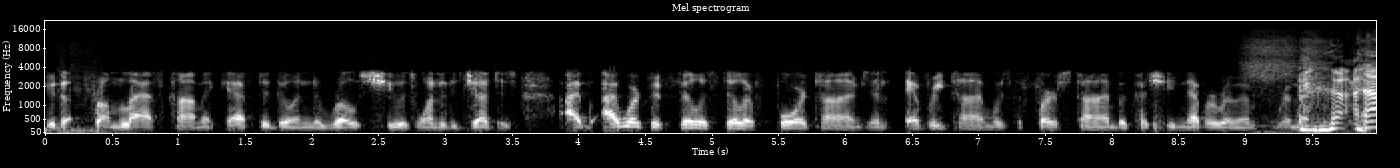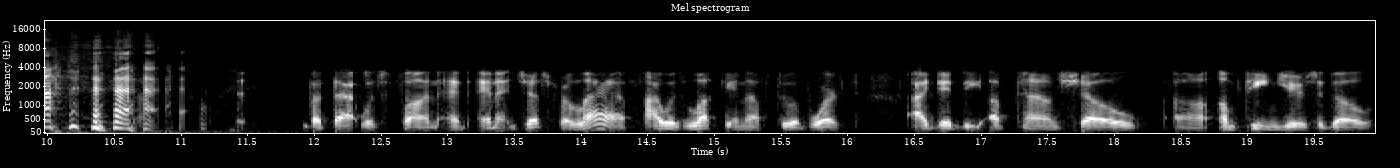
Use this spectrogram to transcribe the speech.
you know, from Last Comic after doing the roast. She was one of the judges. I, I worked with Phyllis Diller four times, and every time was the first time because she never remem- remembered. but that was fun, and and it, just for laughs, I was lucky enough to have worked. I did the Uptown show uh, umpteen years ago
